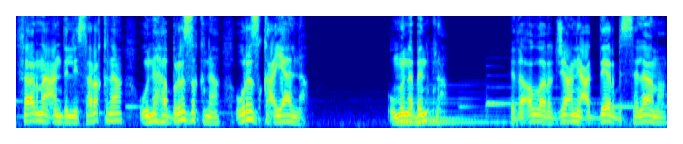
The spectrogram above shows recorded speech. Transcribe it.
ثارنا عند اللي سرقنا ونهب رزقنا ورزق عيالنا ومنى بنتنا. إذا الله رجعني على الدير بالسلامة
